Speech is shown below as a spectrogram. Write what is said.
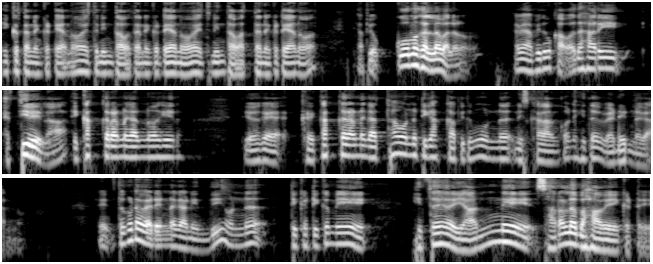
එක තැනකට යනවා, එතනින් තව තැනකට යනවා, එතනින් තවත් තැනකට යනවා. ඉතින් අපි ඔක්කොම කළා බලනවා. හැබැයි අපි තුමු කවදා හරි ඇති වෙලා එකක් කරන්න ගන්නවා කියලා. ඉතින් එකක් කරන්න ගත්තාම ඔන්න ටිකක් අපි තුමු ඔන්න නිස්කලංකවන හිත වැඩෙන්න ගන්නවා. එතකොට වැඩෙන්න ගනිද්දී ඔන්න ටික ටික මේ හිත යන්නේ සරල භාවයකටය.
